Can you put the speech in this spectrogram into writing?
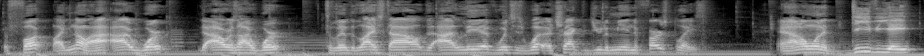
the fuck? Like, no, I, I work the hours I work to live the lifestyle that I live, which is what attracted you to me in the first place. And I don't want to deviate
